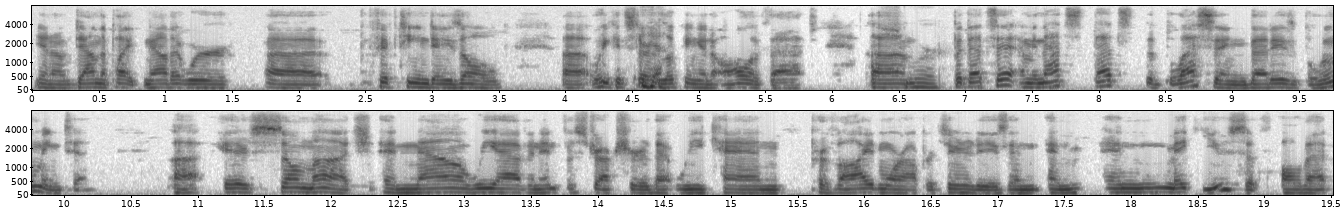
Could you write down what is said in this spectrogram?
you know down the pike. Now that we're uh, 15 days old, uh, we can start Yeah. looking at all of that. Um, Sure. But that's it. I mean, that's that's the blessing that is Bloomington. Uh, there's so much, and now we have an infrastructure that we can provide more opportunities and and and make use of all that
